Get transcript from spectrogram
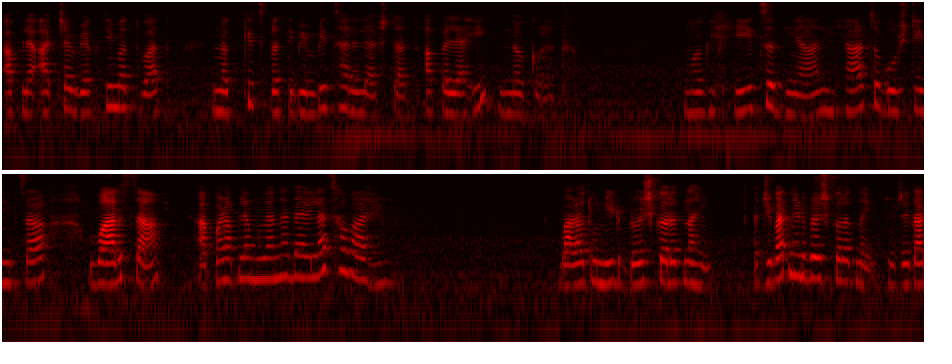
आपल्या आजच्या व्यक्तिमत्वात नक्कीच प्रतिबिंबित झालेल्या असतात आपल्याही न कळत मग हेच ज्ञान ह्याच गोष्टींचा वारसा आपण आपल्या मुलांना द्यायलाच हवा आहे. बाळा तू नीट ब्रश करत नाही. अजिबात नीट ब्रश करत नाही. तुझे दात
